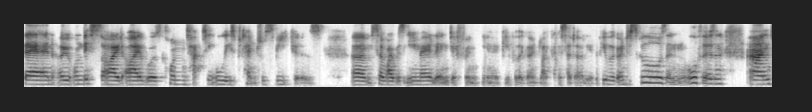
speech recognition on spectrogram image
then oh, on this side, I was contacting all these potential speakers. Um, so I was emailing different, you know, people that go, like I said earlier, the people that go into schools and authors, and and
